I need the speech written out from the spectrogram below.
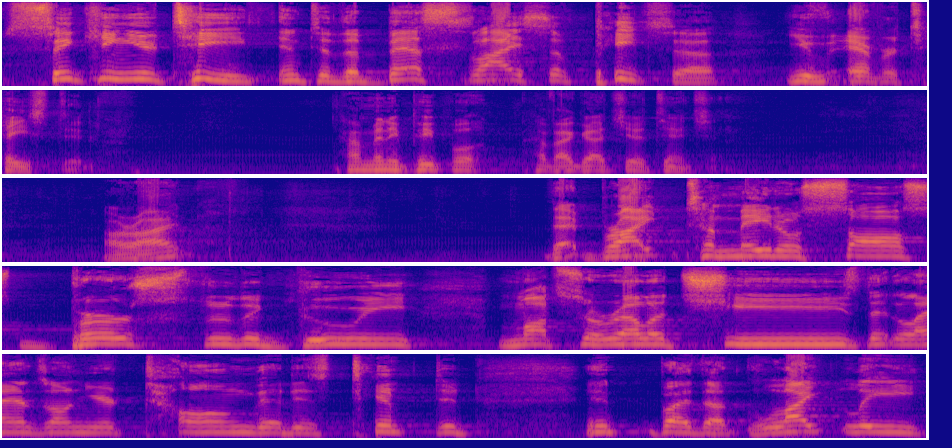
sinking your teeth into the best slice of pizza you've ever tasted. How many people have I got your attention? All right. That bright tomato sauce bursts through the gooey mozzarella cheese that lands on your tongue that is tempted by the lightly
